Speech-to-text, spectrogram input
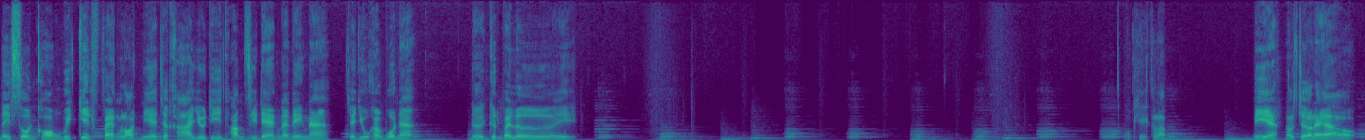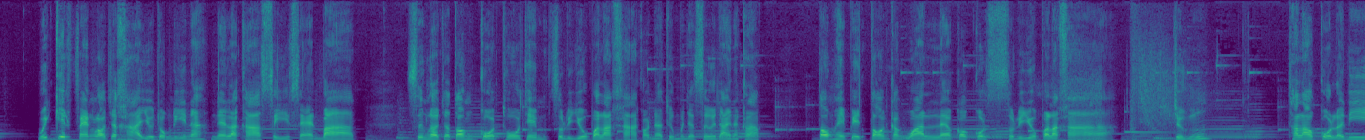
ในส่วนของวิก e ตแฟงหลอดเนี่ยจะขายอยู่ที่ถ้ำสีแดงนั่นเองนะ จะอยู่ข้างบนนะ เดินขึ้นไปเลย เคครับ นี่เราเจอแล้ววิกเก็ตแฟงหลอดจะขายอยู่ตรงนี้นะ ในราคา 4 0 0แสนบาท ซึ่งเราจะต้องกดโทเทมสุริยุปราคาก่อนนะถึงมันจะซื้อได้นะครับ ต้องให้เป็นตอนกลางวันแล้วก็กดสุริยุปราคา จึง ถ้าเรากดแล้วนี่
